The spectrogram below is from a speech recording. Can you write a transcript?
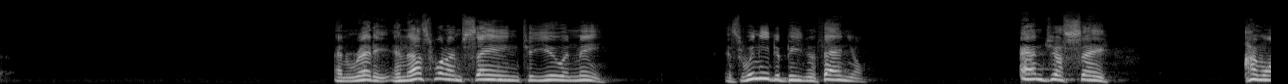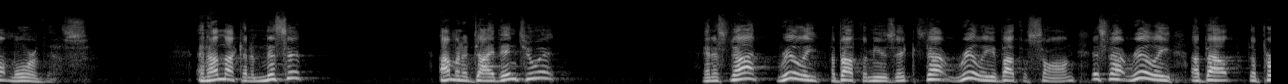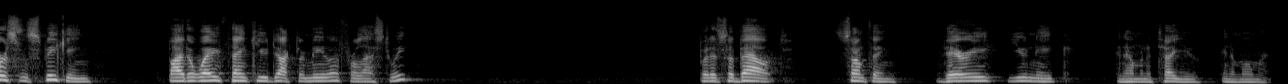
and ready. And that's what I'm saying to you and me. Is we need to be Nathaniel and just say, I want more of this. And I'm not going to miss it. I'm going to dive into it. And it's not really about the music. It's not really about the song. It's not really about the person speaking. By the way, thank you, Dr. Mila, for last week but it's about something very unique, and I'm going to tell you in a moment.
